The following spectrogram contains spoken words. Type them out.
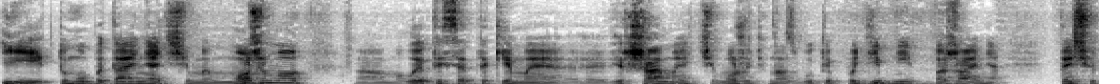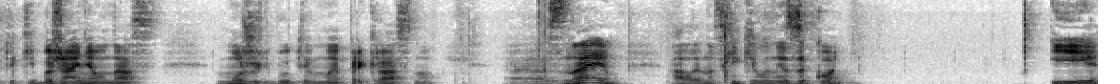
І тому питання, чи ми можемо е, молитися такими е, віршами, чи можуть в нас бути подібні бажання. Те, що такі бажання у нас можуть бути, ми прекрасно е, знаємо, але наскільки вони законні. І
